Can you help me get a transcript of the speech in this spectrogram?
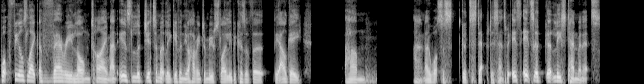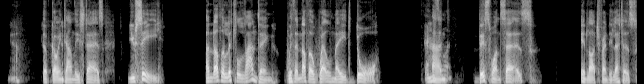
what feels like a very long time, and is legitimately given you're having to move slowly because of the the algae. Um, I don't know what's a good step descent, but it's it's a, at least ten minutes. Yeah. Of going down these stairs, you see another little landing with another well made door. Excellent. This one says, in large friendly letters,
